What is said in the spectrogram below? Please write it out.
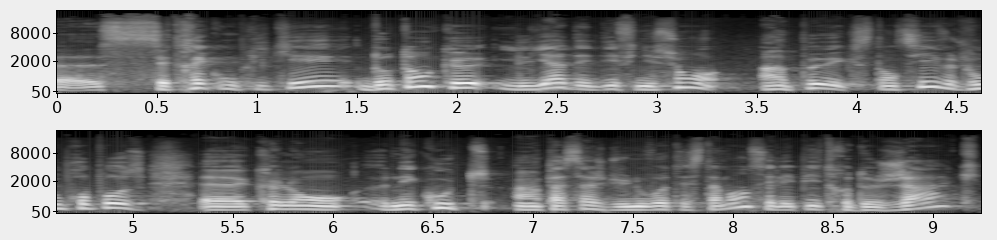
euh, c'est très compliqué, d'autant qu'il y a des définitions un peu extensives. Je vous propose euh, que l'on écoute un passage du Nouveau Testament, c'est l'épître de Jacques,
